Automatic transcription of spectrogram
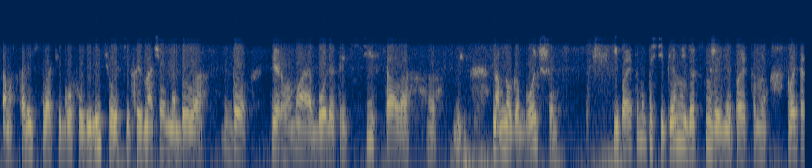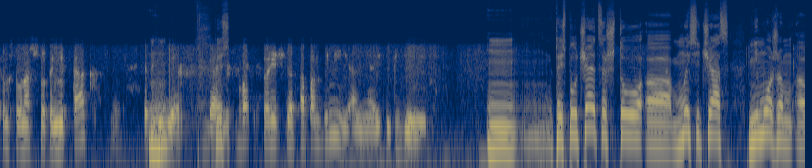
Там количество очагов увеличилось, их изначально было до 1 мая более 30 стало э, намного больше. И поэтому постепенно идет снижение. Поэтому говорить о том, что у нас что-то не так, это mm-hmm. неверно. Да, То есть... не забывайте, что речь идет о пандемии, а не о эпидемии. То есть получается, что э, мы сейчас не можем э,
